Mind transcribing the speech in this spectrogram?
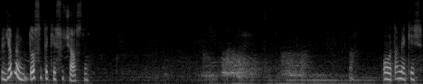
Підйомник досить таки сучасний. О, там якийсь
